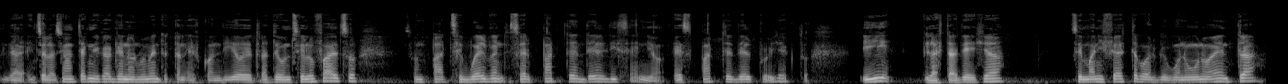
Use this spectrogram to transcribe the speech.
las instalaciones técnicas que normalmente están escondidas detrás de un cielo falso se vuelven a ser parte del diseño, es parte del proyecto. Y la estrategia se manifiesta porque cuando uno entra,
